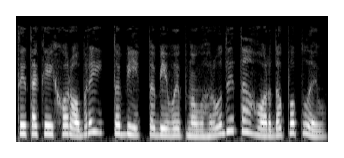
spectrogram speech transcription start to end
Ти такий хоробрий, тобі, тобі випнув груди та гордо поплив.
